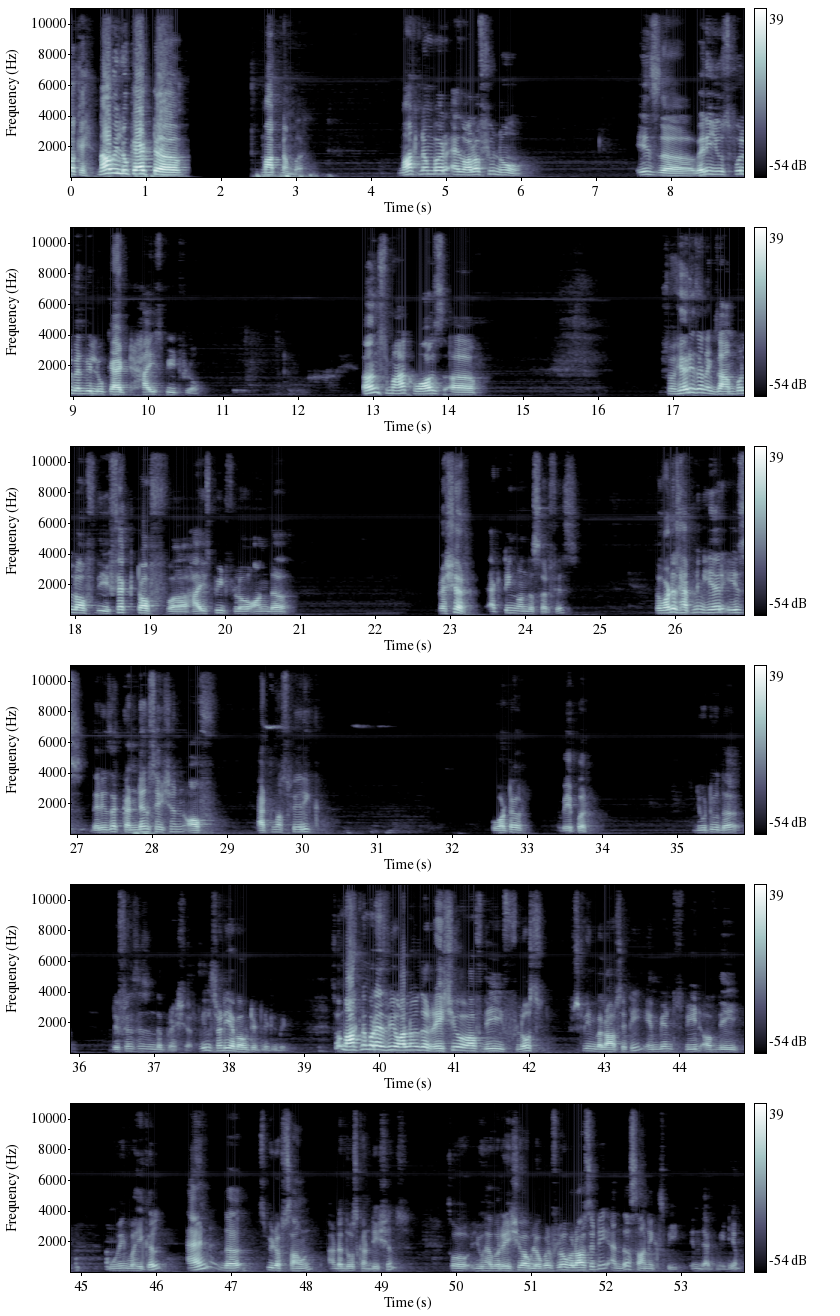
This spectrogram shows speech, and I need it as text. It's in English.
Okay, now we look at uh, Mach number. Mach number as all of you know is uh, very useful when we look at high speed flow. Ernst Mach was, uh, so here is an example of the effect of uh, high speed flow on the pressure acting on the surface. So what is happening here is there is a condensation of atmospheric water vapor due to the differences in the pressure. We will study about it little bit. So Mach number as we all know is the ratio of the flow stream velocity, ambient speed of the moving vehicle and the speed of sound under those conditions. So you have a ratio of local flow velocity and the sonic speed in that medium.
